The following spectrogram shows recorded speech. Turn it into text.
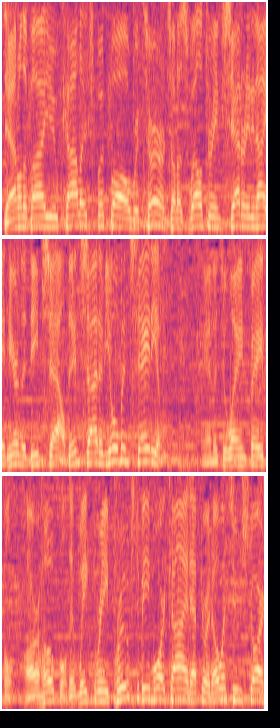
Down on the Bayou, college football returns on a sweltering Saturday night here in the Deep South, inside of Yulman Stadium. And the Tulane faithful are hopeful that week three proves to be more kind after an 0-2 start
